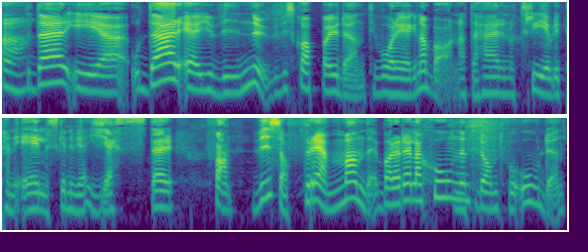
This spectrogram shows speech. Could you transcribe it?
Ah. Det där är, och där är ju vi nu. Vi skapar ju den till våra egna barn. Att det här är något trevligt. Penny älskar när vi har gäster. Fan, vi sa främmande. Bara relationen till de två orden.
